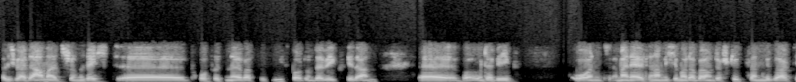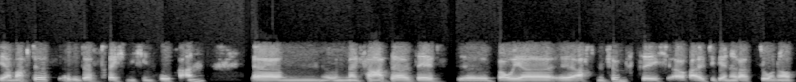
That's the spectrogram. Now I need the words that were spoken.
Also ich war damals schon recht äh, professionell, was das E-Sport unterwegs geht an, äh, unterwegs. Und meine Eltern haben mich immer dabei unterstützt, haben gesagt, ja, mach das. Also das rechne ich ihnen hoch an. Ähm, und mein Vater selbst, äh, Baujahr äh, 58, auch alte Generation auch,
